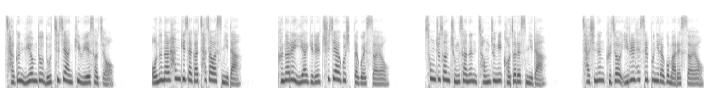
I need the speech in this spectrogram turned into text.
작은 위험도 놓치지 않기 위해서죠. 어느 날 한 기자가 찾아왔습니다. 그날의 이야기를 취재하고 싶다고 했어요. 송주선 중사는 정중히 거절했습니다. 자신은 그저 일을 했을 뿐이라고 말했어요.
